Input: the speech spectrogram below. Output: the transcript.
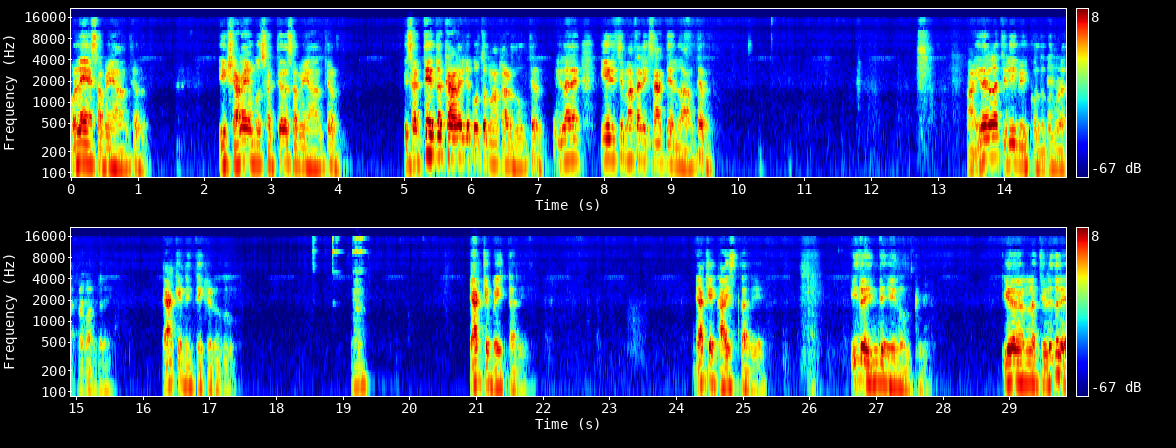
ಒಳ್ಳೆಯ ಸಮಯ ಅಂತ ಹೇಳುದು. ಈ ಕ್ಷಣ ಎಂಬುದು ಸತ್ಯದ ಸಮಯ ಅಂತ ಹೇಳುದು. ಈ ಸತ್ಯ ಇದ್ದ ಕಾರಣ ಇಲ್ಲಿ ಕೂತು ಮಾತಾಡೋದು ಅಂತ ಹೇಳುದು. ಇಲ್ಲದೆ ಈ ರೀತಿ ಮಾತಾಡ್ಲಿಕ್ಕೆ ಸಾಧ್ಯ ಇಲ್ಲ ಅಂತ ಹೇಳುದು. ಇದೆಲ್ಲ ತಿಳಿಬೇಕು ಒಂದು ಗುರುಗಳ ಹತ್ರ ಬಂದ್ರೆ. ಯಾಕೆ ನಿದ್ದೆ ಕೆಡುದು? ಯಾಕೆ ಬೈತಾರೆ ಯಾಕೆ ಕಾಯಿಸ್ತಾರೆ? ಇದರ ಹಿಂದೆ ಏನುಂಟು? ಇದನ್ನೆಲ್ಲ ತಿಳಿದ್ರೆ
